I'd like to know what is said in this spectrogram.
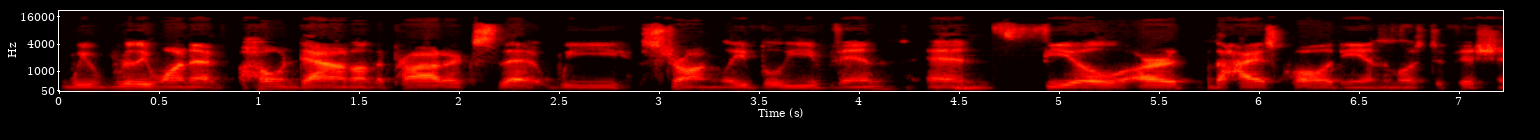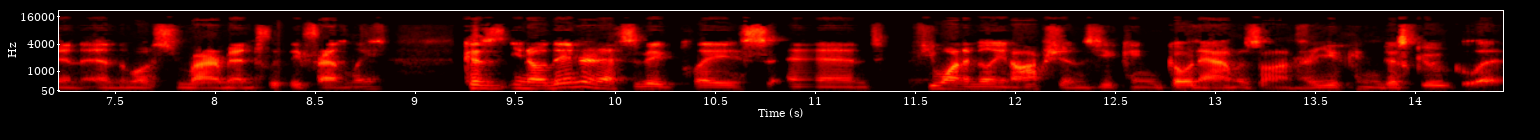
we really want to hone down on the products that we strongly believe in and feel are the highest quality and the most efficient and the most environmentally friendly because you know the internet's a big place and if you want a million options you can go to amazon or you can just google it.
